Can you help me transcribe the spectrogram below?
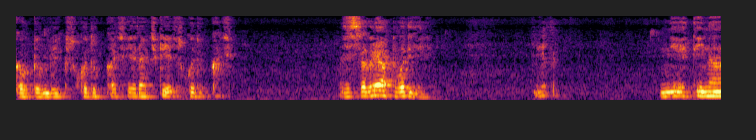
कौटुंबिक सुखदुःखाचे राजकीय सुखदुःखाचे असे सगळे आठवत गेले. म्हणजे नियतीनं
